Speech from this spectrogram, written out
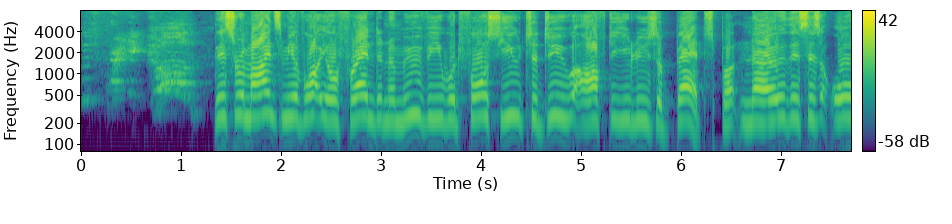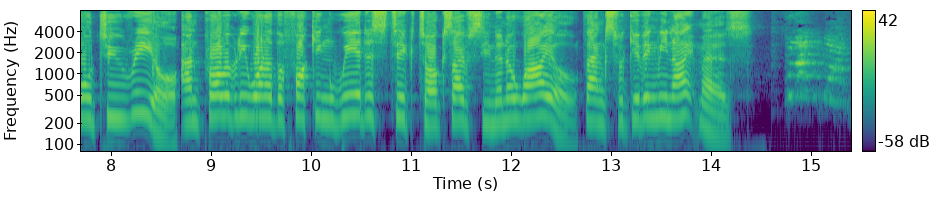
It's freaking cold. This reminds me of what your friend in a movie would force you to do after you lose a bet. But no, this is all too real. And probably one of the fucking weirdest TikToks I've seen in a while. Thanks for giving me nightmares. But I want.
